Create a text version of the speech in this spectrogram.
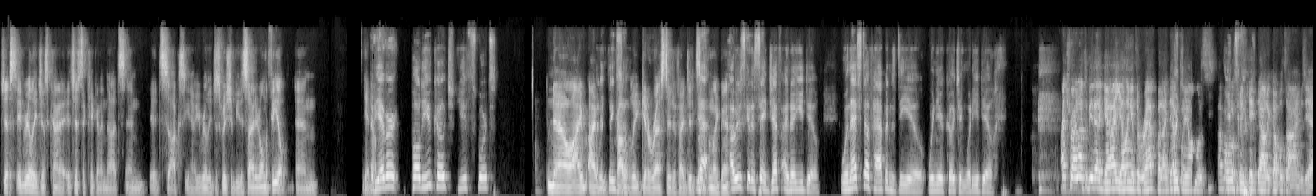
Just it really just kind of it's just a kick in the nuts, and it sucks. You know, you really just wish it'd be decided on the field, and you know. Have you ever, Paul? Do you coach youth sports? No, I I, didn't would think so. probably get arrested if I did Yeah, something like that. I was just gonna say, Jeff. I know you do. When that stuff happens to you when you're coaching, what do you do? I try not to be that guy yelling at the ref, but I definitely almost I've almost been kicked out a couple times. Yeah,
